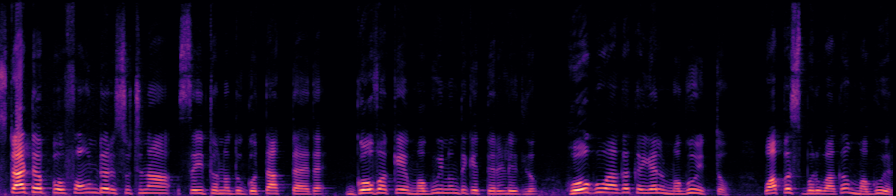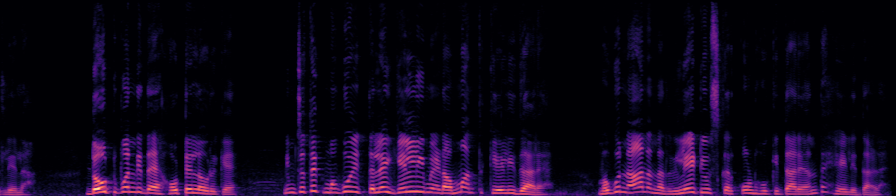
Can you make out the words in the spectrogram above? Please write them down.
ಸ್ಟಾರ್ಟಪ್ ಫೌಂಡರ್ ಸೂಚನಾ ಸೇಠ್ ಅನ್ನೋದು ಗೊತ್ತಾಗ್ತಾ ಇದೆ. ಗೋವಾಕ್ಕೆ ಮಗುವಿನೊಂದಿಗೆ ತೆರಳಿದ್ಲು. ಹೋಗುವಾಗ ಕೈಯಲ್ಲಿ ಮಗು ಇತ್ತು. ವಾಪಸ್ ಬರುವಾಗ ಮಗು ಇರಲಿಲ್ಲ. ಡೌಟ್ ಬಂದಿದೆ ಹೋಟೆಲ್ ಅವರಿಗೆ. ನಿಮ್ಮ ಜೊತೆಗೆ ಮಗು ಇತ್ತಲ್ಲೇ ಎಲ್ಲಿ ಮೇಡಮ್? ಅಂತ ಕೇಳಿದ್ದಾರೆ. ಮಗುನ ನನ್ನ ರಿಲೇಟಿವ್ಸ್ ಕರ್ಕೊಂಡು ಹೋಗಿದ್ದಾರೆ ಅಂತ ಹೇಳಿದ್ದಾಳೆ.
